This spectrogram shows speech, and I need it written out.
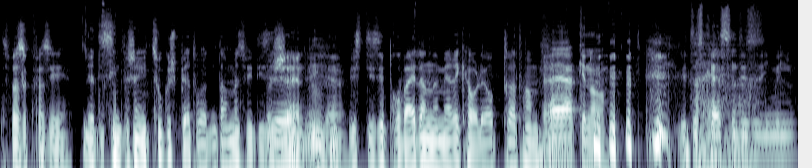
Das war so quasi Ja, die sind wahrscheinlich zugesperrt worden, damals wie diese, wahrscheinlich, ja. wie es diese Provider in Amerika alle abtrat haben. Ja, ja, genau. Wird das heißen, dieses E-Mail,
